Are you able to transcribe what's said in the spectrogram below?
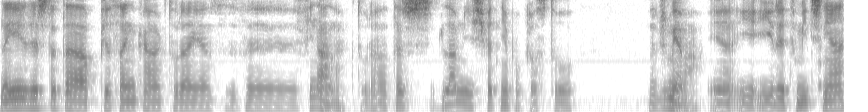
No i jest jeszcze ta piosenka, która jest w finale, która też dla mnie świetnie po prostu wybrzmiewa i, i, i rytmicznie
